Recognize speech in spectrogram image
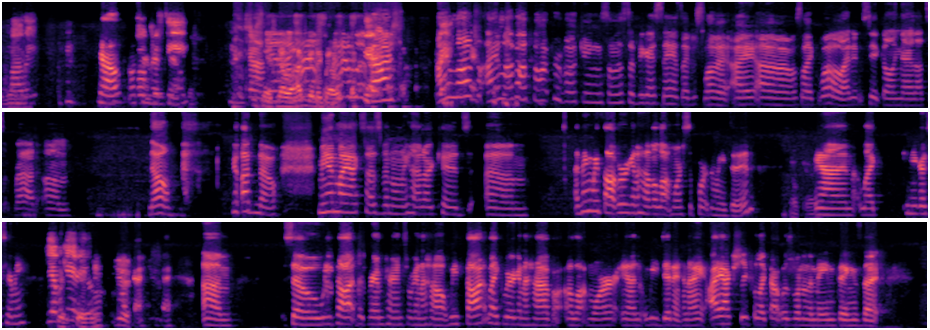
Molly? Yeah, I'll, I'll Oh, chime in too. Christine? Yeah. said, no, I'm gonna go. I have a- Gosh, I love I love how thought provoking some of the stuff you guys say is. I just love it. I uh, was like, whoa, I didn't see it going there. That's rad. Um, no, God no. Me and my ex husband when we had our kids, um, I think we thought we were gonna have a lot more support than we did. Okay. And like, can you guys hear me? Yeah, we can hear you. Yeah. Okay. Okay. Um, so we thought the grandparents were gonna help. We thought like we were gonna have a lot more, and we didn't. And I, I actually feel like that was one of the main things that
